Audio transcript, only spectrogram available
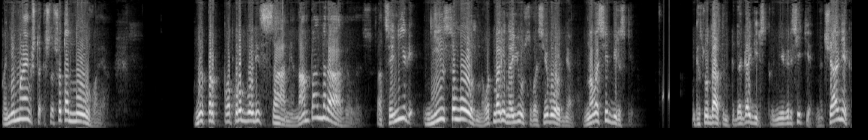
понимаем, что что-то новое. Мы попробовали сами, нам понравилось, оценили, несложно. Вот Марина Юсова сегодня в Новосибирске, Государственный педагогический университет, начальник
